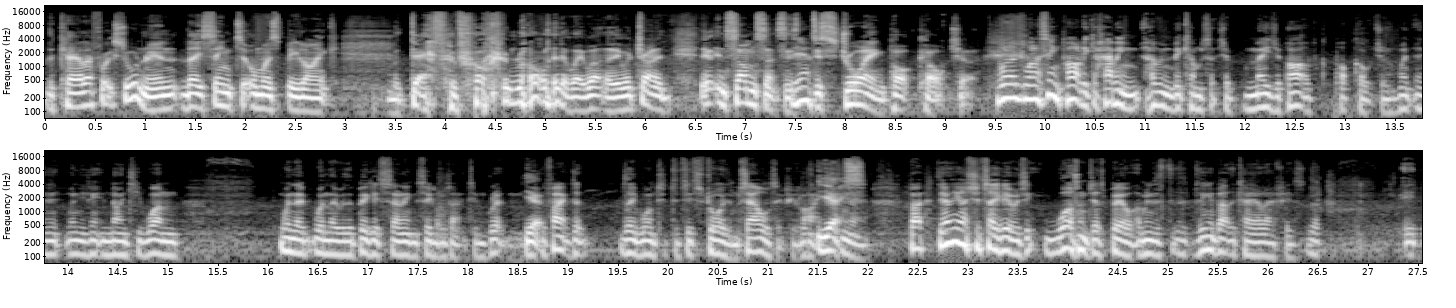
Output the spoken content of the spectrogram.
the KLF were extraordinary, and they seemed to almost be like the death of rock and roll in a way, weren't they? They were trying to, in some senses, Yeah. destroying pop culture. Well, well, I think partly having having become such a major part of pop culture. When, when you think in '91, when they when they were the biggest selling singles act in Britain, Yeah. the fact that they wanted to destroy themselves, if you like. Yes. You know. But the only thing I should say here is it wasn't just Bill. I mean, the, the thing about the KLF is that it,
